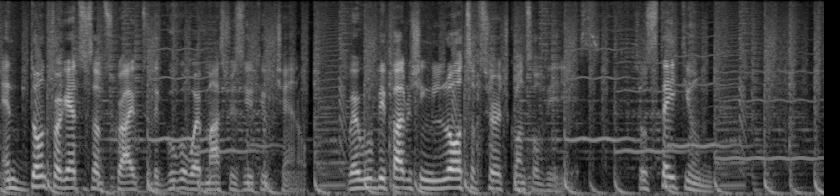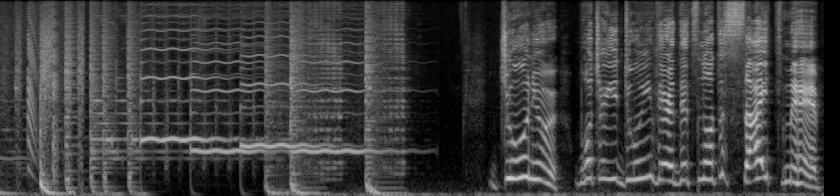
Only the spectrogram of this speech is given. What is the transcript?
And don't forget to subscribe to the Google Webmasters YouTube channel, where we'll be publishing lots of Search Console videos. So stay tuned. Junior, what are you doing there? That's not a sitemap!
